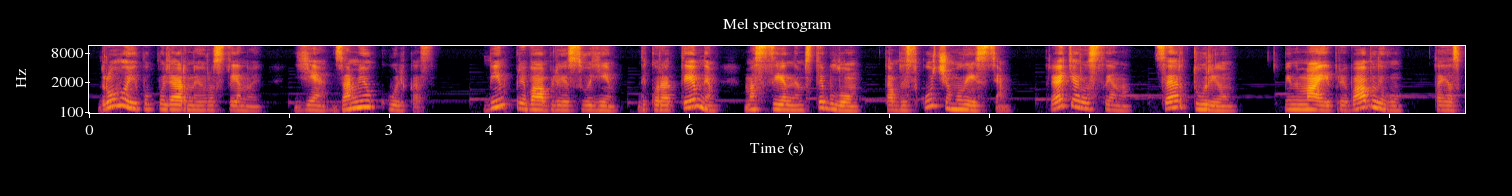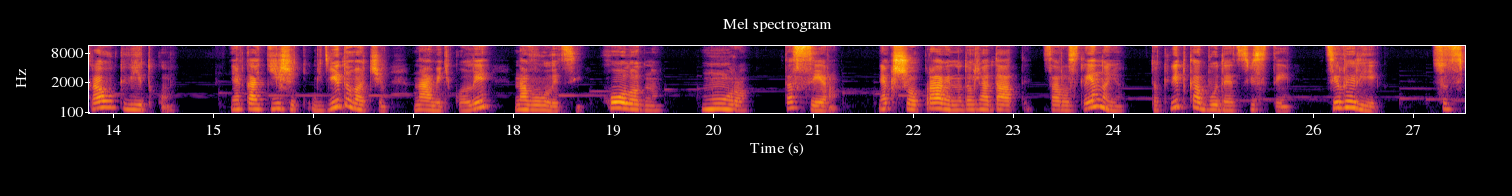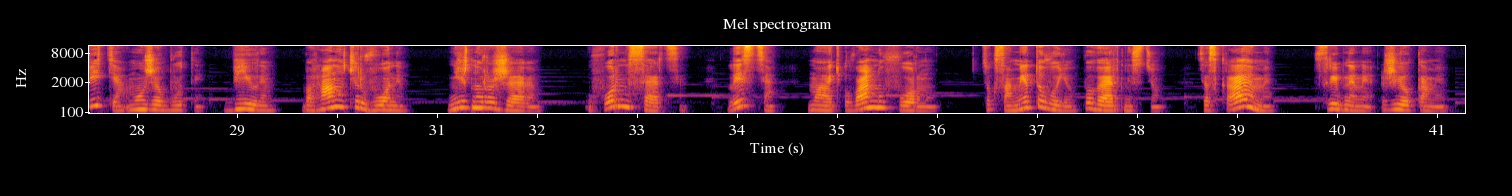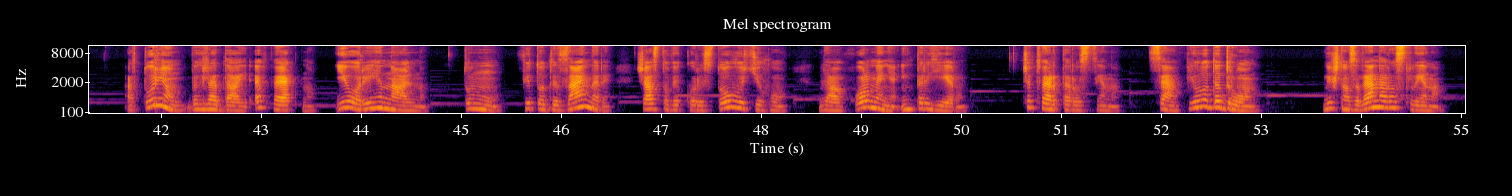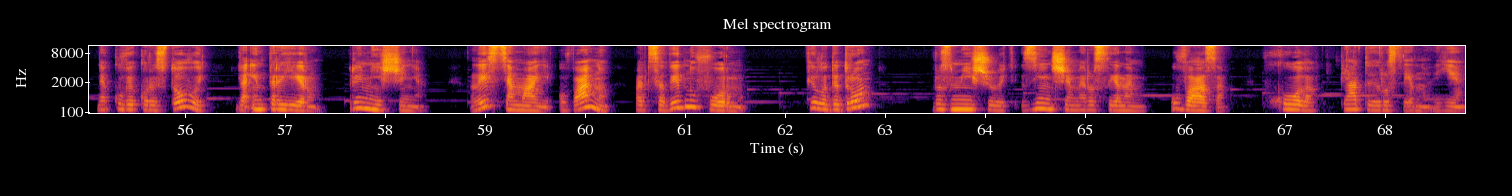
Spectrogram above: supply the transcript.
Другою популярною рослиною є заміокулькас. Він приваблює своїм декоративним масивним стеблом та блискучим листям. Третя рослина це артуріум. Він має привабливу та яскраву квітку, яка тішить відвідувачів навіть коли на вулиці холодно, муро та сиро. Якщо правильно доглядати за рослиною, то квітка буде цвісти цілий рік. Суцвіття може бути білим, багряно-червоним, ніжно-рожевим, у формі серця. Листя мають овальну форму з оксамитовою поверхністю, з яскравими срібними жилками. Артуріум виглядає ефектно і оригінально, тому фітодизайнери часто використовують його для оформлення інтер'єру. Четверта рослина це філодедрон, вічно-зелена рослина, яку використовують для інтер'єру приміщення. Листя має овальну пальцевидну форму. Філодедрон розміщують з іншими рослинами у вазах, в холах. П'ятою рослиною є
